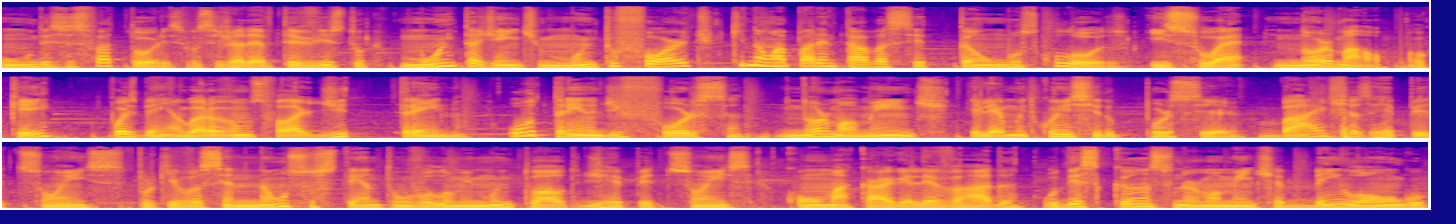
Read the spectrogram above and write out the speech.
um desses fatores. Você já deve ter visto muita gente muito forte que não aparentava ser tão musculoso. Isso é normal, ok? Pois bem, agora vamos falar de treino. O treino de força, normalmente, ele é muito conhecido por ser baixas repetições, porque você não sustenta um volume muito alto de repetições com uma carga elevada. O descanso normalmente é bem longo,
